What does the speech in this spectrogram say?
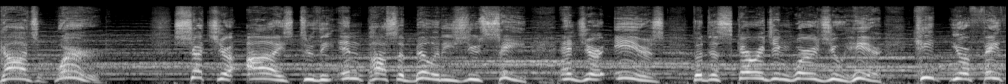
God's word. Shut your eyes to the impossibilities you see and your ears, the discouraging words you hear. Keep your faith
